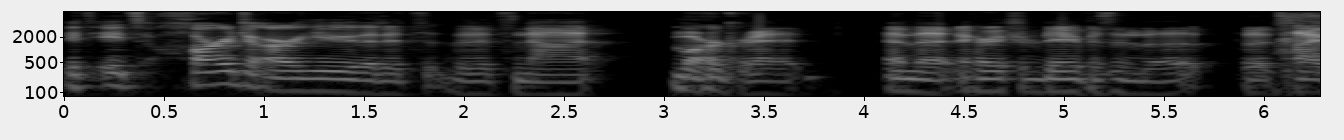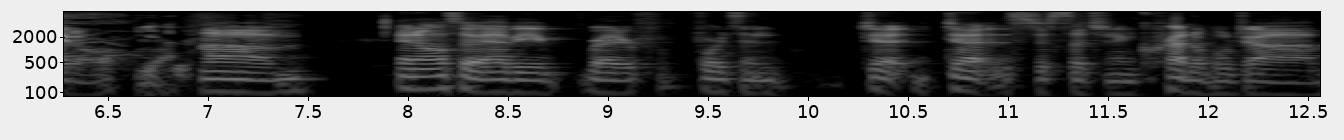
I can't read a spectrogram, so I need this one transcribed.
It's it's hard to argue that it's that it's not Margaret and that her name is in the the title. yeah. Um, and also Abby Ryder Fortson does just such an incredible job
